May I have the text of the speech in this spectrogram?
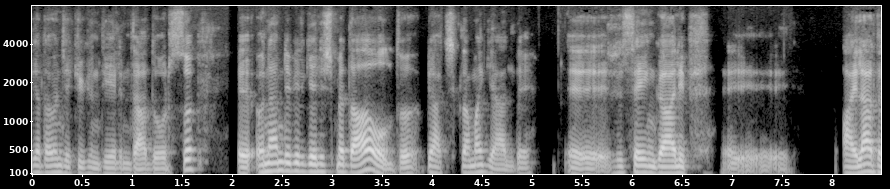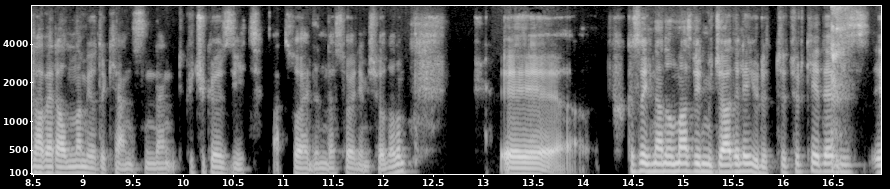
ya da önceki gün diyelim daha doğrusu e, önemli bir gelişme daha oldu. Bir açıklama geldi. E, Hüseyin Galip e, aylardır haber alınamıyordu kendisinden. Küçük Özyiğit soyadını da söylemiş olalım. Ee, kızı inanılmaz bir mücadele yürüttü. Türkiye'de biz e,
